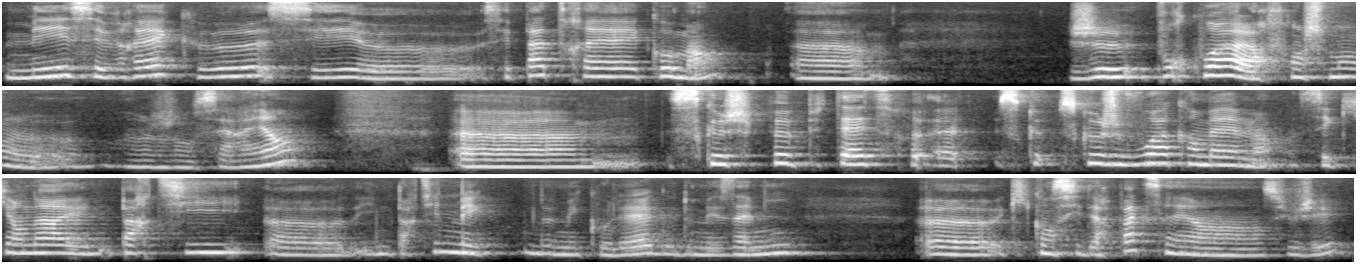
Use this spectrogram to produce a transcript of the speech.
Mais c'est vrai que c'est c'est pas très commun. Je, pourquoi? Alors franchement, j'en sais rien. Euh, ce que je peux peut-être, euh, ce, que, ce que je vois quand même, c'est qu'il y en a une partie, euh, une partie de mes, de mes collègues ou de mes amis qui considèrent pas que c'est un sujet.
